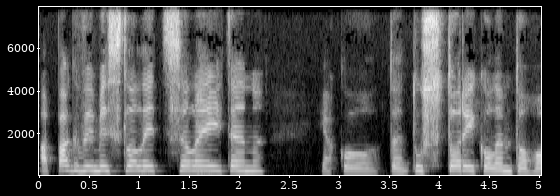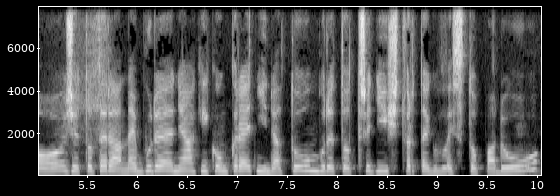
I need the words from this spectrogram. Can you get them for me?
a pak vymysleli celý ten jako ten, tu story kolem toho, že to teda nebude nějaký konkrétní datum, bude to třetí čtvrtek v listopadu,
